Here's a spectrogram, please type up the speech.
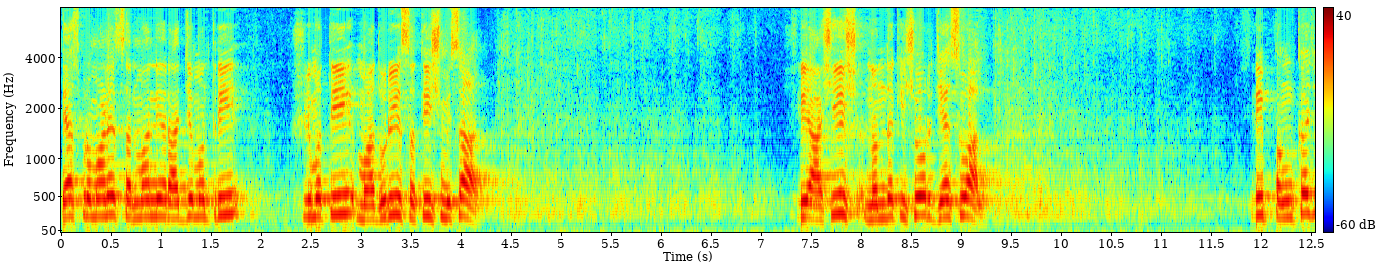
त्याचप्रमाणे सन्मान्य राज्यमंत्री श्रीमती माधुरी सतीश मिसाळ श्री आशिष नंदकिशोर जयस्वाल. श्री पंकज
